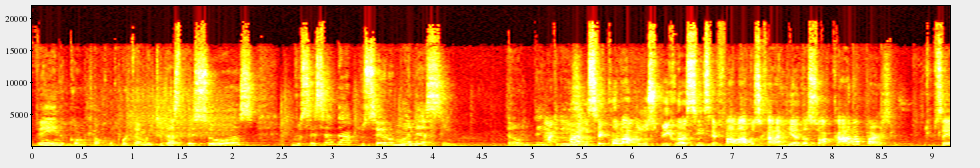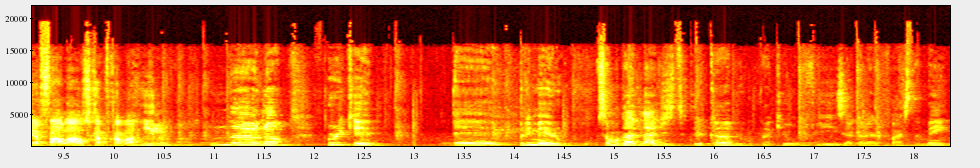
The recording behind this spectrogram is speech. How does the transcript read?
vendo como que é o comportamento das pessoas e você se adapta. O ser humano é assim. Então não tem Mas, crise. Mano, você colava nos picos assim, você falava, os caras riam da sua cara, parça? Tipo, você ia falar, os caras ficavam rindo. Não, não. Por quê? É, primeiro, essa modalidade de intercâmbio, né, que eu fiz e a galera faz também,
